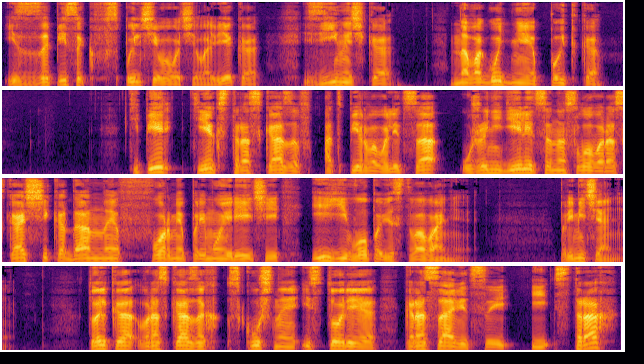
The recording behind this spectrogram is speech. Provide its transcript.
Из записок вспыльчивого человека, Зиночка, новогодняя пытка. Теперь текст рассказов от первого лица уже не делится на слово рассказчика, данное в форме прямой речи, и его повествование. Примечание. Только в рассказах «Скучная история», «Красавицы» и «Страх»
